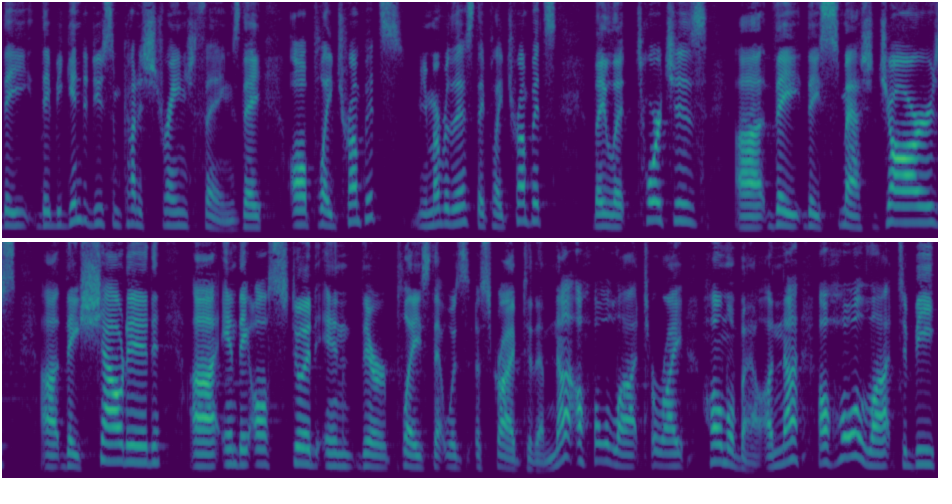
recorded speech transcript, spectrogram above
they, they begin to do some kind of strange things. They all played trumpets. Remember this? They played trumpets. They lit torches. Uh, they, they smashed jars, uh, they shouted, uh, and they all stood in their place that was ascribed to them. Not a whole lot to write home about, uh, not a whole lot to be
